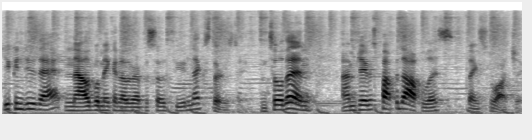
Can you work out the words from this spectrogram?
You can do that, and I'll go make another episode for you next Thursday. Until then, I'm James Papadopoulos. Thanks for watching.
